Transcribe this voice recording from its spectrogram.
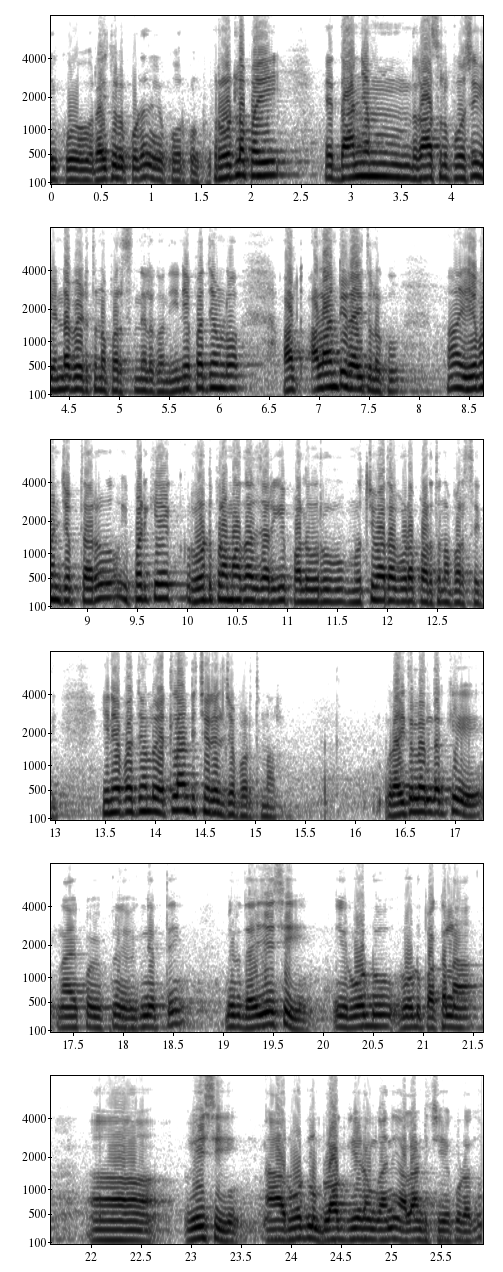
మీకు రైతులకు కూడా నేను కోరుకుంటున్నాను. రోడ్లపై ధాన్యం రాసులు పోసి ఎండబెడుతున్న పరిస్థితి నెలకొంది. ఈ నేపథ్యంలో అలాంటి రైతులకు ఏమని చెప్తారు? ఇప్పటికే రోడ్డు ప్రమాదాలు జరిగి పలువురు మృత్యువాత కూడా పడుతున్న పరిస్థితి. ఈ నేపథ్యంలో ఎట్లాంటి చర్యలు చేపడుతున్నారు? రైతులందరికీ నా యొక్క విజ్ఞప్తి మీరు దయచేసి ఈ రోడ్డు రోడ్డు పక్కన వేసి ఆ రోడ్డును బ్లాక్ చేయడం కానీ అలాంటివి చేయకూడదు.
